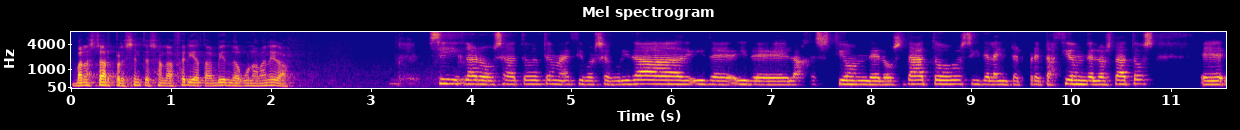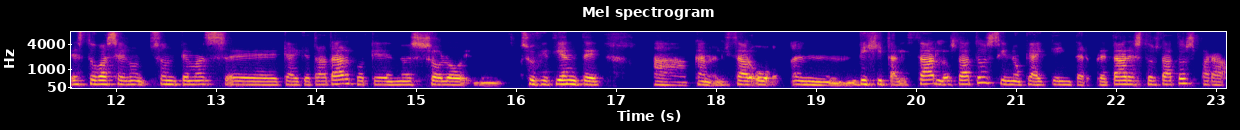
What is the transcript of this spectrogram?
¿van a estar presentes en la feria también de alguna manera? Sí, claro, o sea, todo el tema de ciberseguridad y de la gestión de los datos y de la interpretación de los datos eh, esto va a ser son temas eh, que hay que tratar porque no es solo suficiente a canalizar o digitalizar los datos, sino que hay que interpretar estos datos para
